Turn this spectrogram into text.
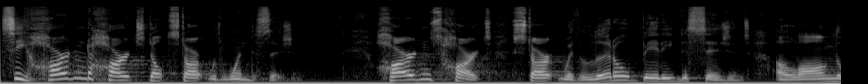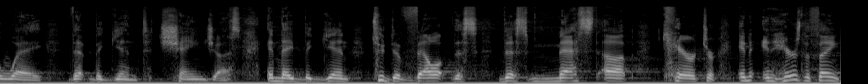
See, hardened hearts don't start with one decision. Hardened hearts start with little bitty decisions along the way that begin to change us. And they begin to develop this, this messed up character. And, and here's the thing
